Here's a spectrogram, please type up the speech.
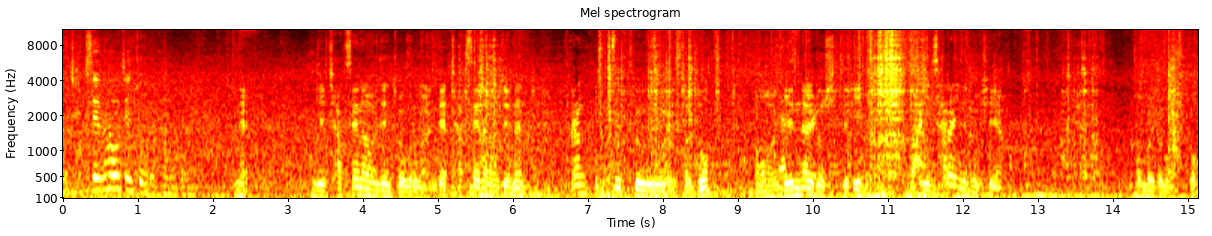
그 작센 하우젠 쪽으로. 이제 작세나우젠 쪽으로 가는데 작세나우젠은 프랑크푸르트에서도 어, 옛날 도시들이 많이 살아있는 곳이에요. 건물도 멋있고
